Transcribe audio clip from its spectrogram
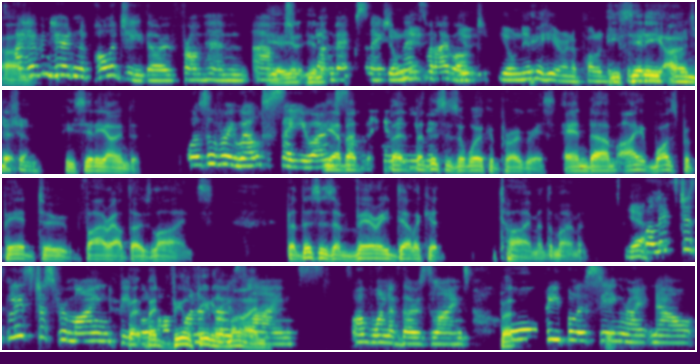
I Um, haven't heard an apology though from him um, Yeah, to you- the you know- unvaccinated. You'll That's ne- what I want. You, you'll never hear an apology He from said any he owned it. politician. He said he owned it. well, it's all very well to say you own yeah, but something, and but but this is a work in progress, and um, I was prepared to fire out those lines, but this is a very delicate time at the moment. Yeah. Well, let's just let's just remind people but of feel one free of to those remind. lines of one of those lines. But All people are seeing right now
